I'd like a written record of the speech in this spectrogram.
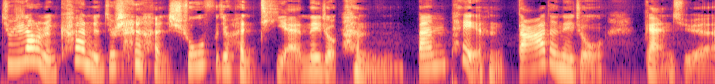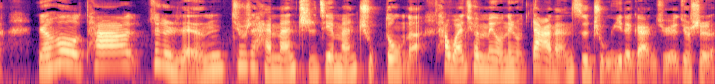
就是让人看着就是 很舒服，就很甜那种，很般配、很搭的那种感觉。然后他这个人就是还蛮直接、蛮主动的，他完全没有那种大男子主义的感觉，就是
